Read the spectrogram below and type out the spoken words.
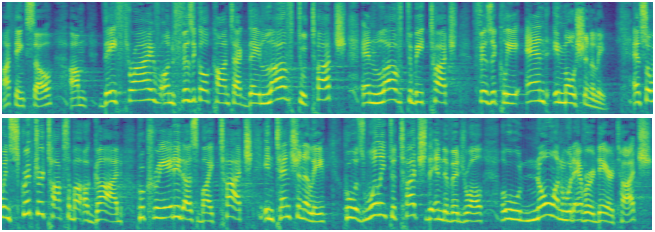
I think so. Um, they thrive on physical contact. They love to touch and love to be touched physically and emotionally. And so when scripture talks about a God who created us by touch intentionally, who was willing to touch the individual who no one would ever dare touch,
